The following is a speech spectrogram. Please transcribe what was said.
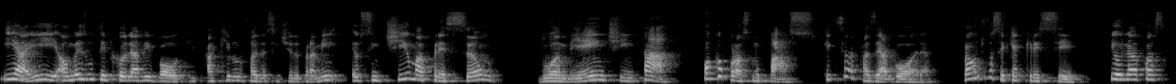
E aí, ao mesmo tempo que eu olhava em volta e aquilo não fazia sentido para mim, eu sentia uma pressão do ambiente em, tá, qual que é o próximo passo? O que, que você vai fazer agora? Para onde você quer crescer? E eu olhava e falava assim,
